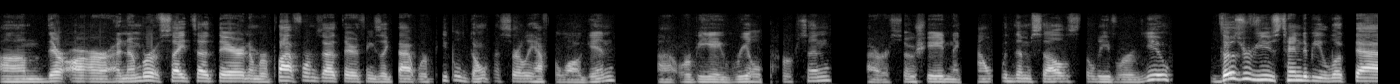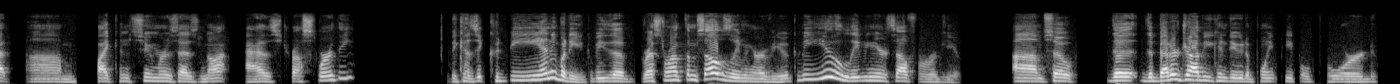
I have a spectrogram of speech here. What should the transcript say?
Um, there are a number of sites out there, a number of platforms out there, things like that, where people don't necessarily have to log in uh, or be a real person or associate an account with themselves to leave a review. Those reviews tend to be looked at um, by consumers as not as trustworthy because it could be anybody. It could be the restaurant themselves leaving a review. It could be you leaving yourself a review. Um, so the the better job you can do to point people toward,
